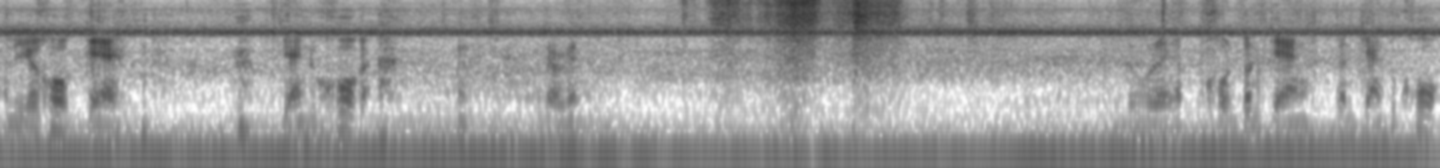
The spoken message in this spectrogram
อันนี้ก็โคกแกง แกงทุกโคกอะแถวเนี้ยดูเลยครับข นต้นแจงต้นแจงทุกโคก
